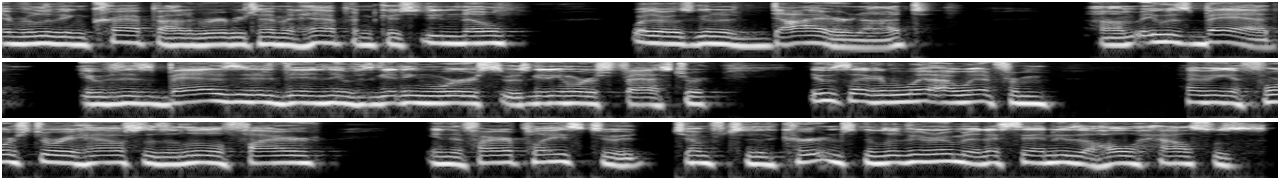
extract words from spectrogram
ever living crap out of her every time it happened because she didn't know whether I was going to die or not. Um, it was bad. It was as bad as it had been. It was getting worse. It was getting worse faster. It was like I went, I went from having a four story house with a little fire in the fireplace to it jumps to the curtains in the living room. And the next thing I knew, the whole house was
